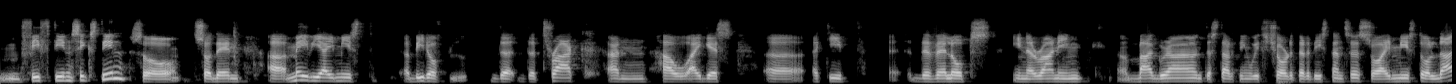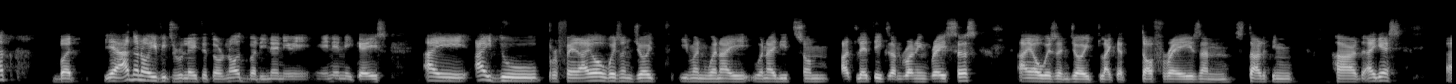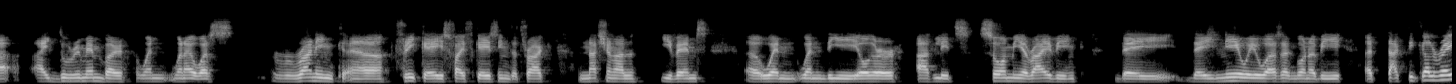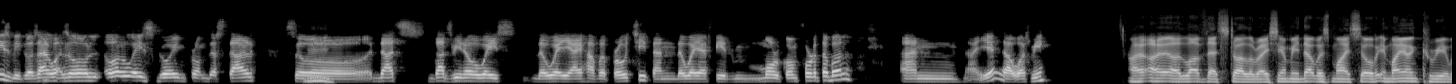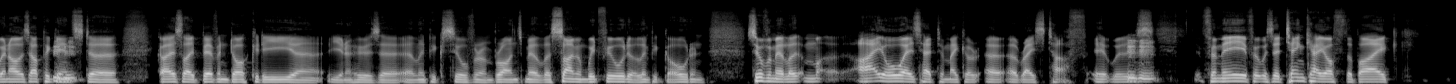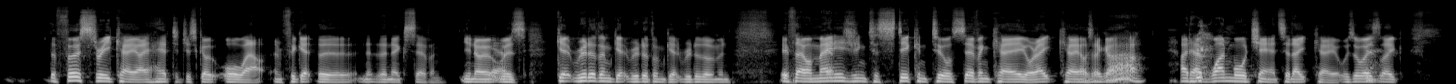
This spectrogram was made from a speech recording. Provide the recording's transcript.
mm, 15 16 so so then uh, maybe I missed a bit of the the track and how I guess uh, a kid uh, develops in a running uh, background starting with shorter distances. So I missed all that but yeah, I don't know if it's related or not, but in any in any case, I I do prefer. I always enjoyed even when I when I did some athletics and running races. I always enjoyed like a tough race and starting hard. I guess uh, I do remember when when I was running uh, 3Ks, 5Ks in the track, national events. Uh, when when the other athletes saw me arriving, they they knew it wasn't going to be a tactical race because I was all, always going from the start. So mm. that's that's been always the way I have approached it and the way I feel more comfortable. And uh, yeah, that was me. I, I, love that style of racing. I mean, that was myself in my own career when I was up mm-hmm. against mm-hmm. uh, guys like Bevan Docherty, uh, you know, who is an Olympic silver and bronze medalist, Simon Whitfield, Olympic gold and silver medalist. I always had to make a, a, a race tough. It was mm-hmm. for me if it was a 10k off the bike. The first 3K, I had to just go all out and forget the the next seven. You know, yeah. it was get rid of them, get rid of them, get rid of them. And if they were managing to stick until 7K or 8K, I was like, ah, I'd have one more chance at 8K. It was always like,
